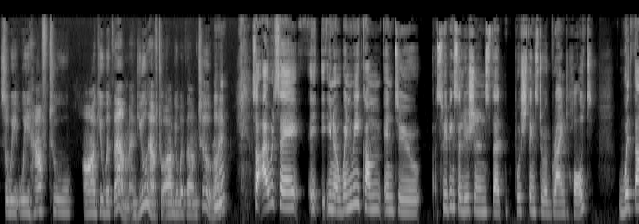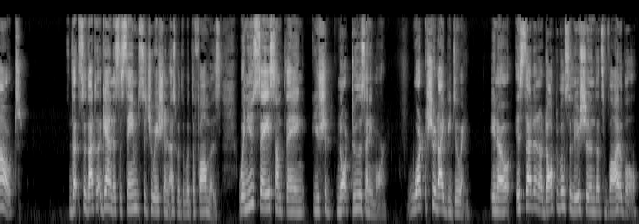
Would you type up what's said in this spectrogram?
so we, we have to argue with them, and you have to argue with them too, right? Mm-hmm. So I would say, you know, when we come into sweeping solutions that push things to a grind halt without that, so that again is the same situation as with with the farmers. When you say something, you should not do this anymore what should I be doing? You know, is that an adoptable solution that's viable?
